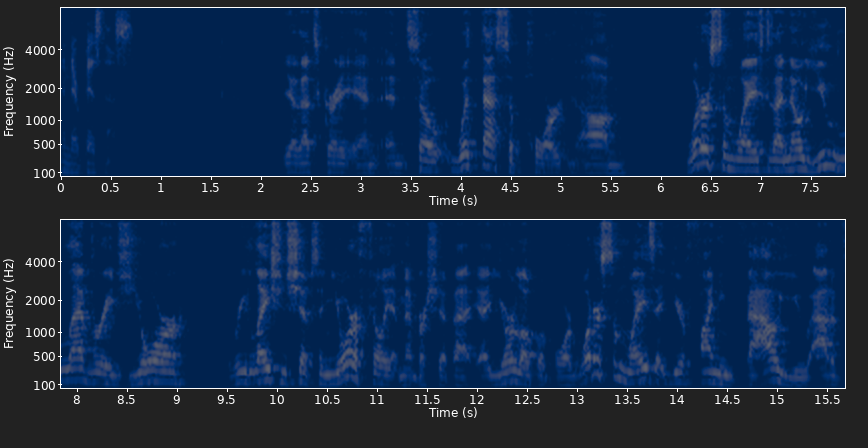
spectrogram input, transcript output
in their business. Yeah, that's great. And and so with that support, um, what are some ways? Because I know you leverage your relationships and your affiliate membership at, at, your local board. What are some ways that you're finding value out of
